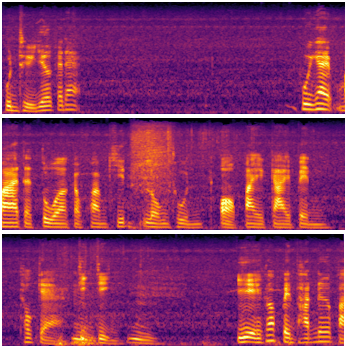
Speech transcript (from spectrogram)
คุณถือเยอะก็ได้ พูดง่ายมาแต่ตัวกับความคิดลงทุนออกไปกลายเป็นเถ้าแก่จริงๆอืม EA ก็เป็น partner ไป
